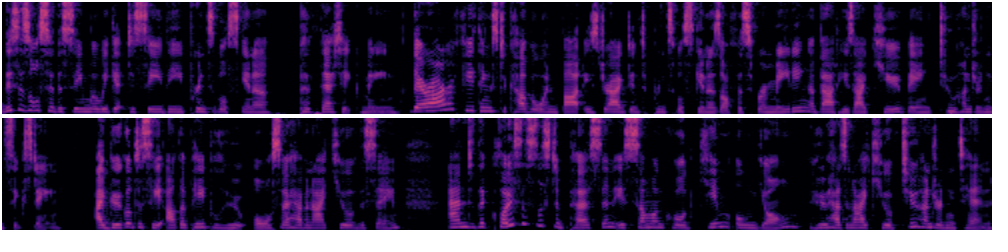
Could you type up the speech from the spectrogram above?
this is also the scene where we get to see the Principal Skinner pathetic meme. There are a few things to cover when Bart is dragged into Principal Skinner's office for a meeting about his IQ being 216. I googled to see other people who also have an IQ of the same, and the closest listed person is someone called Kim Ung Yong, who has an IQ of 210.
